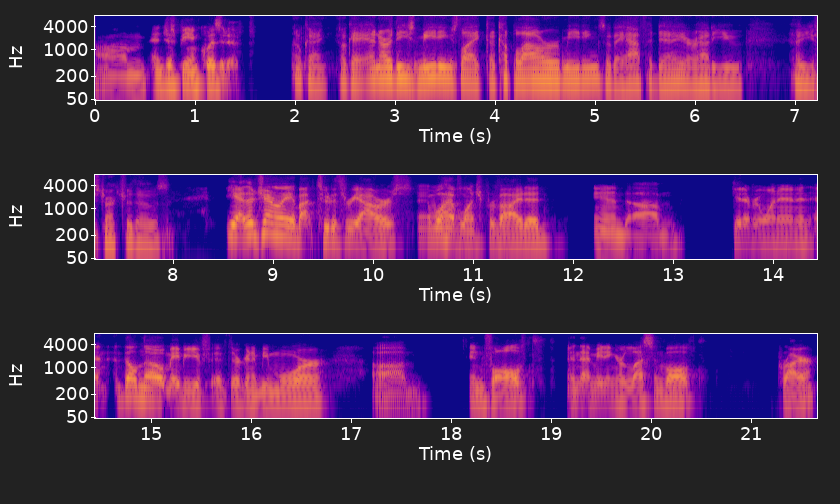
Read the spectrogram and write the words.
um, and just be inquisitive. Okay. Okay. And are these meetings like a couple hour meetings? Are they half a day or how do you, how do you structure those? Yeah, they're generally about two to three hours and we'll have lunch provided and um, get everyone in and, and they'll know maybe if, if they're going to be more um, involved in that meeting or less involved prior.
